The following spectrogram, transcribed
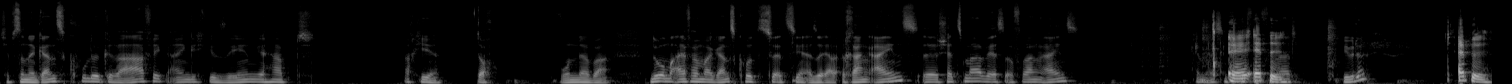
Ich habe so eine ganz coole Grafik eigentlich gesehen gehabt. Ach hier, doch. Wunderbar. Nur um einfach mal ganz kurz zu erzählen. Also Rang 1, äh, schätz mal, wer ist auf Rang 1? Äh, Apple. Wie bitte? Apple.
